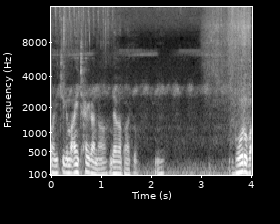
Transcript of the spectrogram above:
아, 이쪽에 많이 차이가 나. 내가 봐도. 음. 뭐로 봐?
